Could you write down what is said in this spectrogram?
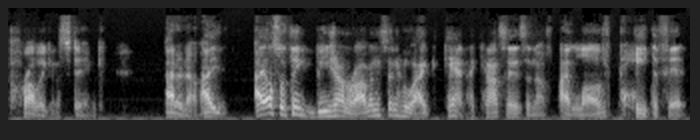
probably going to stink. I don't know. I I also think Bijan Robinson, who I can't, I cannot say this enough. I love, I hate the fit.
